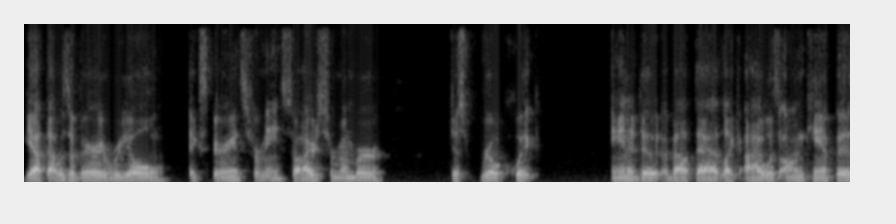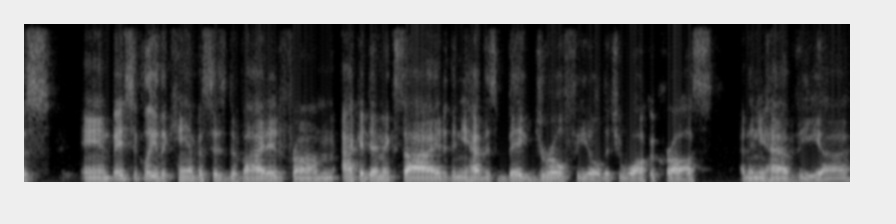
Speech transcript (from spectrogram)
yeah, that was a very real experience for me. So I just remember just real quick anecdote about that. Like I was on campus and basically the campus is divided from academic side. Then you have this big drill field that you walk across and then you have the uh,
